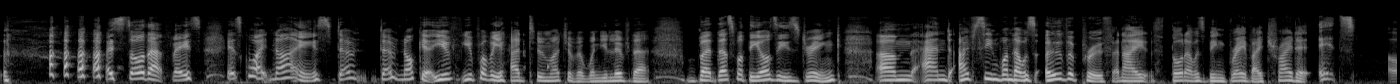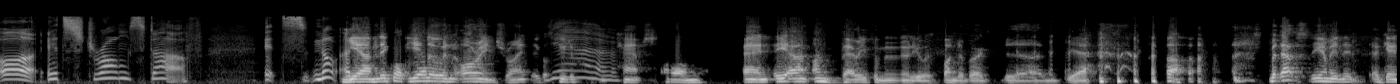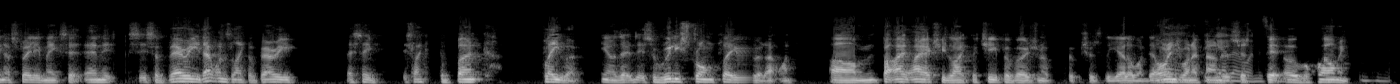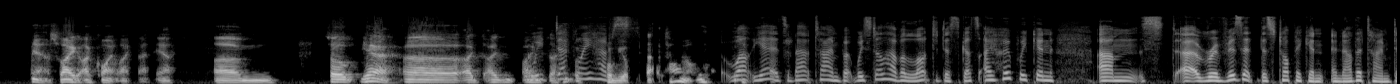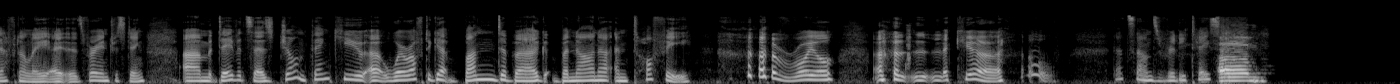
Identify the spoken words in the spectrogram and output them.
I saw that face. It's quite nice. Don't don't knock it. You've you probably had too much of it when you live there, but that's what the Aussies drink. Um, and I've seen one that was overproof, and I thought I was being brave. I tried it. It's oh, it's strong stuff. It's not. A, Yeah, I mean they've got yellow and orange, right? They've got two Yeah. different caps. Um, and yeah, I'm, I'm very familiar with Bundaberg. Um, yeah, but that's yeah. I mean, it, again, Australia makes it, and it's it's a very that one's like a very let's say it's like a burnt flavor. You know, it's a really strong flavor that one. Um, but I, I actually like the cheaper version of it, which was the yellow one. The orange Yeah, one I found was just a bit good. overwhelming. Yeah, so I, I quite like that. Yeah. Um, so yeah, uh, I, I, I, We I definitely have s- up time, aren't? Well, yeah, it's about time, but we still have a lot to discuss. I hope we can um, st- uh, revisit this topic in another time, definitely. It's very interesting. Um, David says, John, thank you. Uh, we're off to get Bundaberg, banana, and toffee. Royal uh, liqueur. Oh, that sounds really tasty. Um,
